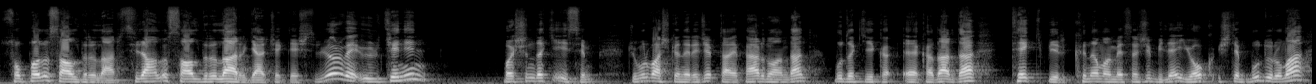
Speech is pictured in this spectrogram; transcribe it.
sopalı saldırılar, silahlı saldırılar gerçekleştiriliyor ve ülkenin başındaki isim Cumhurbaşkanı Recep Tayyip Erdoğan'dan bu dakika kadar da tek bir kınama mesajı bile yok. İşte bu duruma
